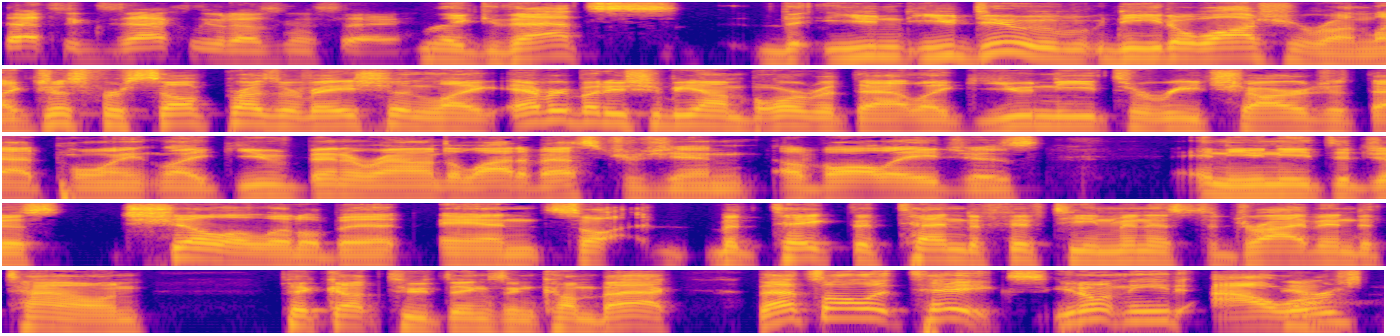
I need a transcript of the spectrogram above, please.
That's exactly what I was going to say. Like that's you you do need a washer run like just for self-preservation like everybody should be on board with that like you need to recharge at that point like you've been around a lot of estrogen of all ages and you need to just chill a little bit and so but take the 10 to 15 minutes to drive into town pick up two things and come back that's all it takes you don't need hours yeah.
